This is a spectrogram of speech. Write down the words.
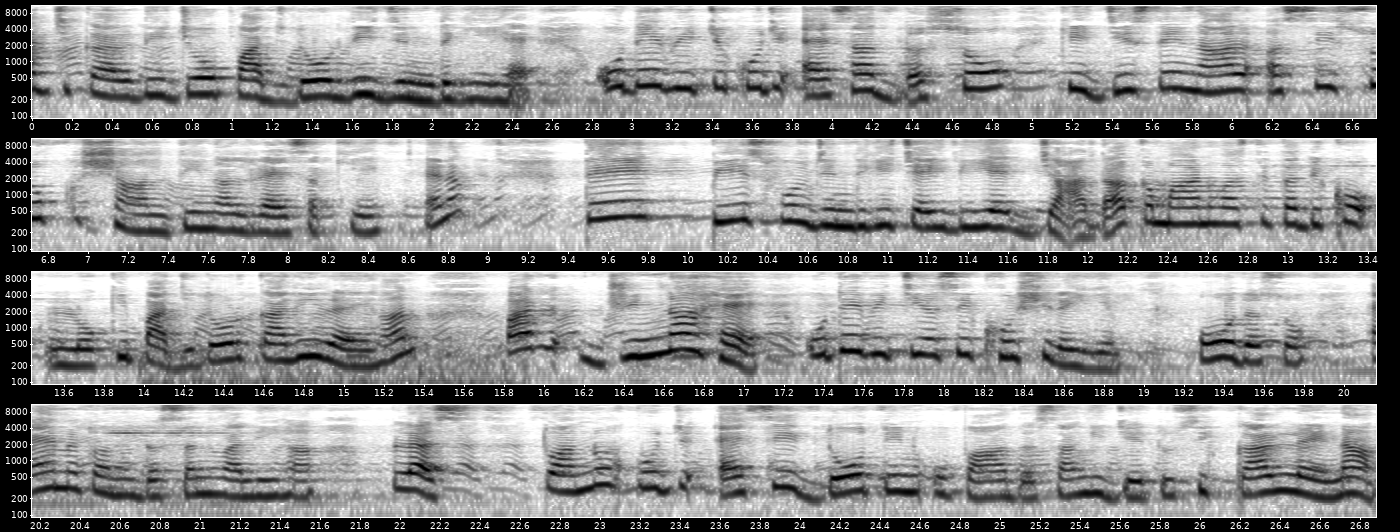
ਅੱਜ ਕੱਲ ਦੀ ਜੋ ਭੱਜ ਦੌੜ ਦੀ ਜ਼ਿੰਦਗੀ ਹੈ, ਉਹਦੇ ਵਿੱਚ ਕੁਝ ਐਸਾ ਦੱਸੋ ਕਿ ਜਿਸ ਦੇ ਨਾਲ ਅਸੀਂ ਸੁੱਖ, ਸ਼ਾਂਤੀ ਨਾਲ ਰਹਿ ਸਕੀਏ, ਹੈ ਤੇ ਪੀਸਫੁਲ ਜ਼ਿੰਦਗੀ ਚਾਹੀਦੀ ਹੈ। ਜ਼ਿਆਦਾ ਕਮਾਉਣ ਵਾਸਤੇ ਤਾਂ ਦੇਖੋ, ਲੋਕੀ ਭੱਜ ਦੌੜ ਕਰ ਹੀ ਰਹੇ ਹਨ, ਪਰ ਜਿੰਨਾ ਹੈ, ਉਹਦੇ ਵਿੱਚ ਹੀ ਅਸੀਂ ਖੁਸ਼ ਰਹੀਏ। ਉਹ ਦੱਸੋ, ਇਹ ਮੈਂ ਤੁਹਾਨੂੰ ਦੱਸਣ ਵਾਲੀ ਹਾਂ। ਪਲੱਸ ਤੁਹਾਨੂੰ ਕੁਝ ਐਸੇ ਦੋ ਤਿੰਨ ਉਪਾਅ ਦੱਸਾਂਗੀ ਜੇ ਤੁਸੀਂ ਕਰ ਲੈਣਾ।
